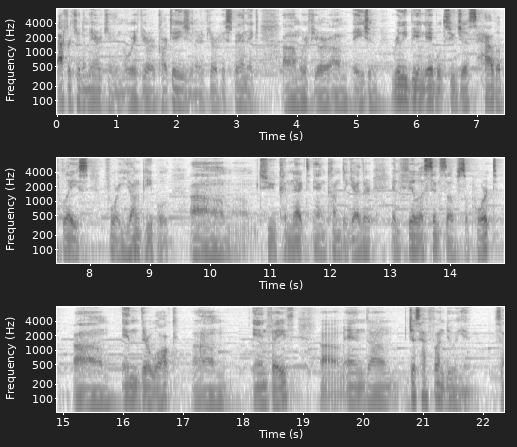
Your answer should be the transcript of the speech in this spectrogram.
African American or if you're Caucasian or if you're Hispanic um, or if you're um, Asian, really being able to just have a place for young people um, um to connect and come together and feel a sense of support um, in their walk um, in faith and just have fun doing it. So.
